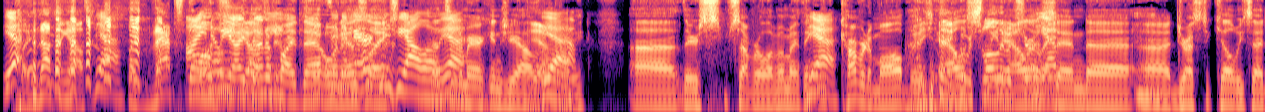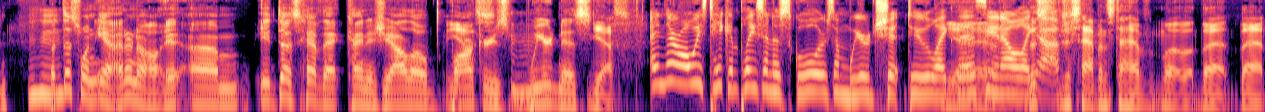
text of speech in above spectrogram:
Yeah, Like nothing else. yeah. Like that's the I one know we he who goes identified that It's one an as American like Giallo, that's yeah. an American Giallo Yeah. Yeah. movie. Uh, there's several of them. I think Yeah. we've covered them all. But Yeah, Alice, we're slowly Sweet but surely. Alice, Yep. and uh, uh, Dressed to Kill. We said, but this one, yeah, I don't know. It, um, it does have that kind of Giallo Yes. bonkers weirdness. Yes. And they're always taking place in a school or some weird shit too, like Yeah, this. yeah. You know, like this just happens to have uh, that that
